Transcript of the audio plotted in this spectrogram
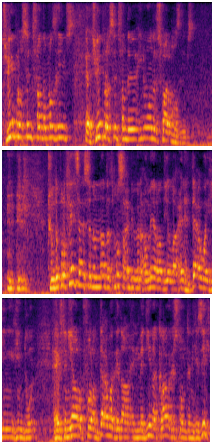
2% van de moslims, eh, 2% van de inwoners waren moslims. Toen de profeet sallam nadat Mus'ab ibn Umair radiyallahu anhu da'wa ging, doen, hij heeft een jaar op voorhand da'wa gedaan in Medina klaargestond en gezegd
